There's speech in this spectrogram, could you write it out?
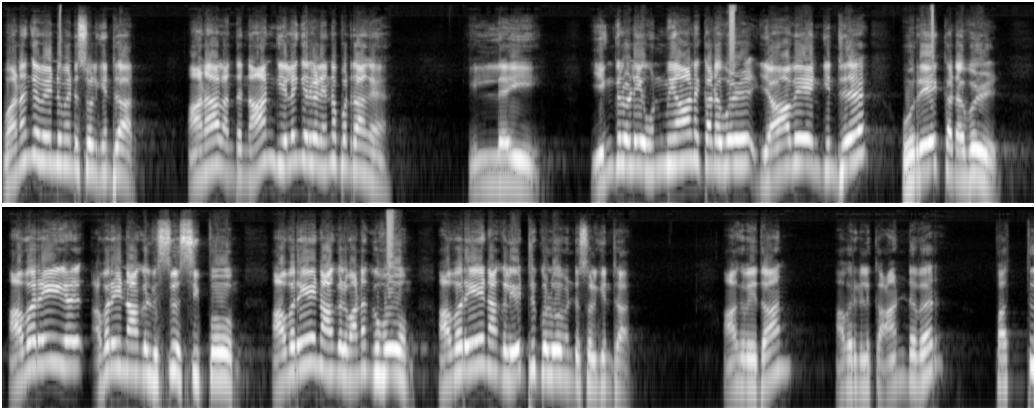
வணங்க வேண்டும் என்று சொல்கின்றார். ஆனால் அந்த நான்கு இளைஞர்கள் என்ன பண்ணுறாங்க இல்லை எங்களுடைய உண்மையான கடவுள் யாவே என்கின்ற ஒரே கடவுள். அவரை அவரை நாங்கள் விசுவசிப்போம். அவரே நாங்கள் வணங்குவோம். அவரே நாங்கள் ஏற்றுக்கொள்வோம் என்று சொல்கின்றார். ஆகவேதான் அவர்களுக்கு ஆண்டவர் பத்து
